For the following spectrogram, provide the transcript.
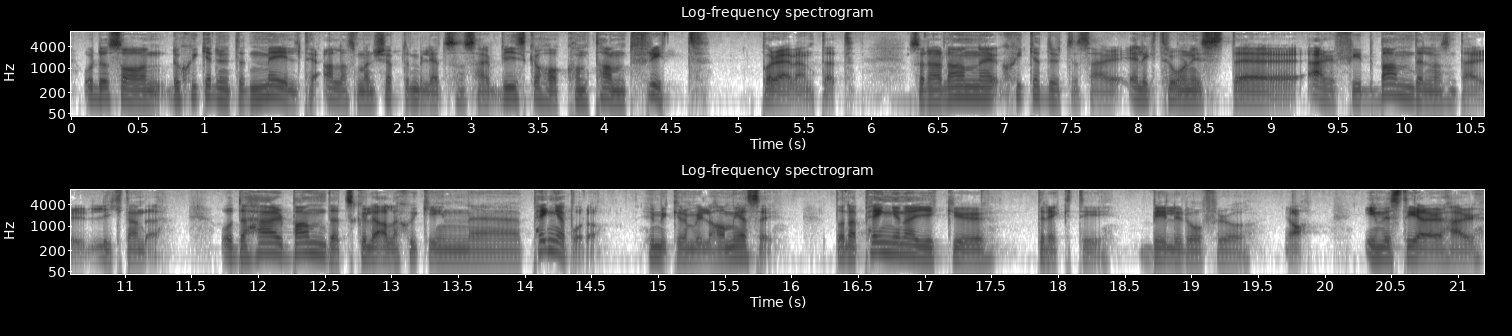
Och då, sa han, då skickade han ut ett mail till alla som hade köpt en biljett och sa så här, vi ska ha kontantfritt på det här eventet. Så då hade han eh, skickat ut ett så här elektroniskt eh, RFID-band eller något sånt där liknande. Och det här bandet skulle alla skicka in eh, pengar på då, hur mycket de ville ha med sig. De där pengarna gick ju direkt till Billy då för att ja, investera i det här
